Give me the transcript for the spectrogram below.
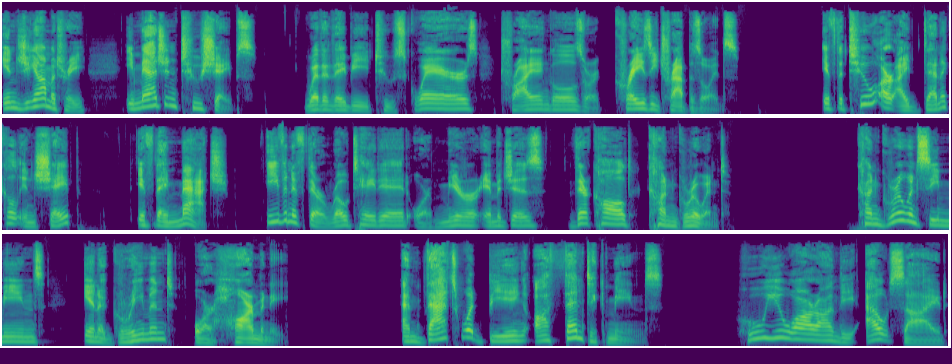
In geometry, imagine two shapes, whether they be two squares, triangles, or crazy trapezoids. If the two are identical in shape, if they match, even if they're rotated or mirror images, they're called congruent. Congruency means in agreement or harmony. And that's what being authentic means. Who you are on the outside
